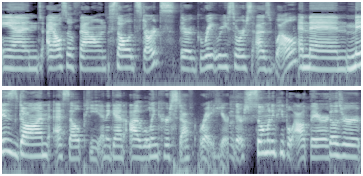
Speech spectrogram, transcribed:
And I also found Solid Starts. They're a great resource as well. And then Ms. Dawn SLP. And again, I will link her stuff right here. There's so many people out there. Those are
